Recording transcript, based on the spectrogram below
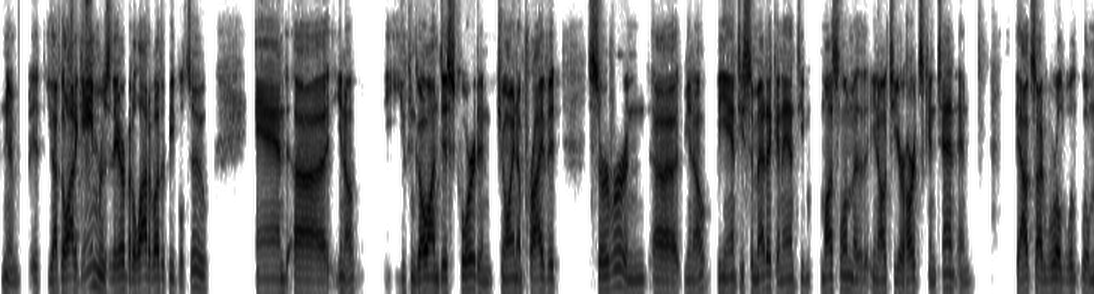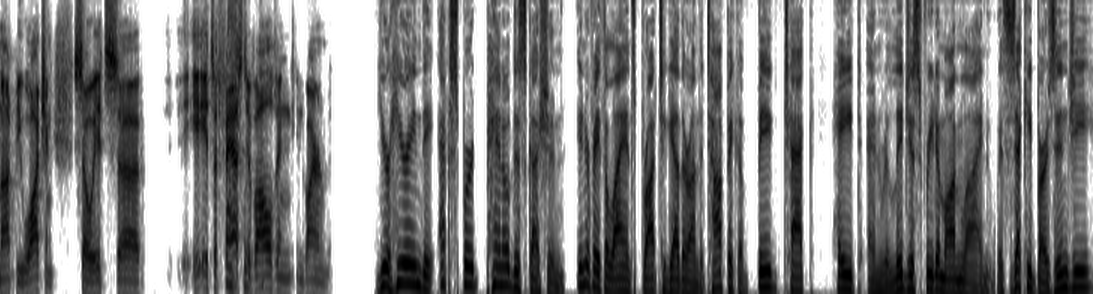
you know it, you have a lot of gamers there, but a lot of other people too, and uh, you know you can go on Discord and join a private server and uh, you know be anti-Semitic and anti-Muslim, uh, you know, to your heart's content, and the outside world will, will not be watching. So it's uh, it's a fast evolving environment. You're hearing the expert panel discussion Interfaith Alliance brought together on the topic of big tech, hate, and religious freedom online with Zaki Barzinji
